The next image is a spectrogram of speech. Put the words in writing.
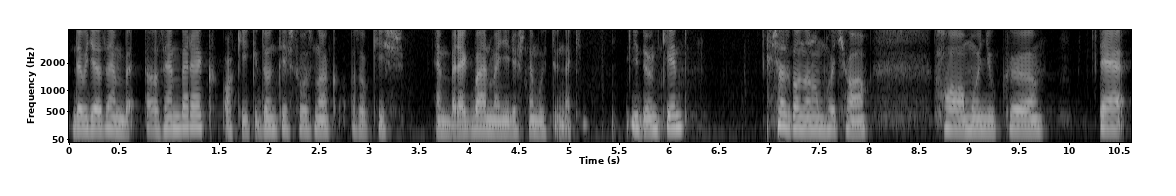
de ugye az, ember, az emberek, akik döntést hoznak, azok is emberek, bármennyire is nem úgy tűnnek időnként. És azt gondolom, hogy ha, ha mondjuk te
